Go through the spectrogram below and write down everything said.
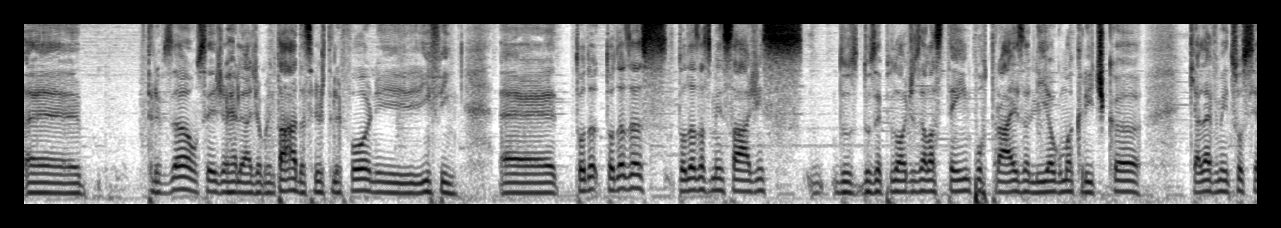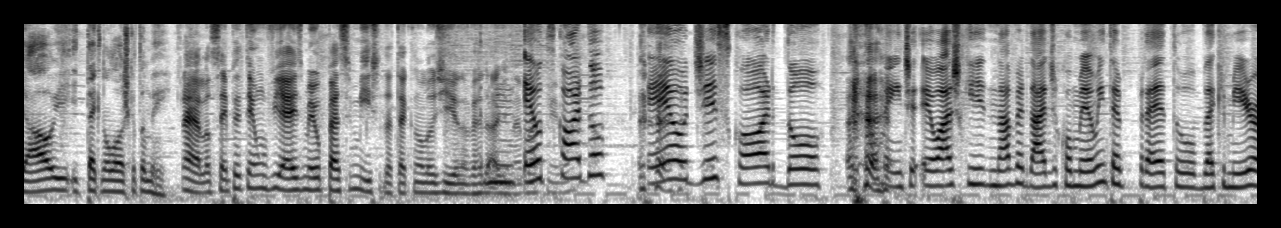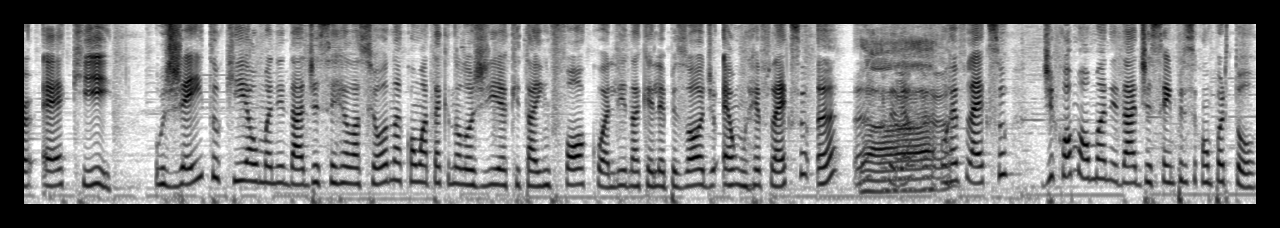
é, televisão, seja realidade aumentada, seja telefone, enfim. É, toda, todas, as, todas as mensagens dos, dos episódios, elas têm por trás ali alguma crítica que é levemente social e, e tecnológica também. É, ela sempre tem um viés meio pessimista da tecnologia, na verdade, Hum, né? eu Mirror. discordo. Eu discordo totalmente. Eu acho que, na verdade, como eu interpreto Black Mirror, é que o jeito que a humanidade se relaciona com a tecnologia que tá em foco ali naquele episódio é um reflexo. Hã? Hã? Ah. Um reflexo de como a humanidade sempre se comportou.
